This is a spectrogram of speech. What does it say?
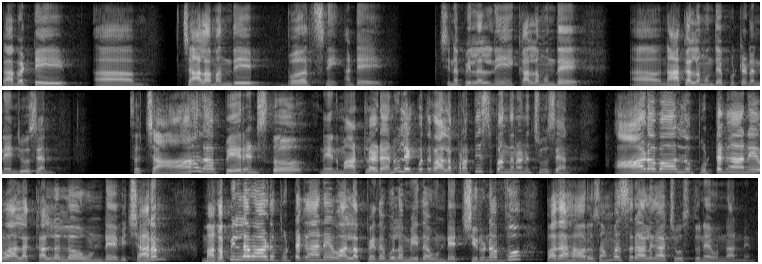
కాబట్టి చాలామంది బర్త్స్ని అంటే చిన్నపిల్లల్ని కళ్ళ ముందే నా కళ్ళ ముందే పుట్టడం నేను చూశాను. సో చాలా పేరెంట్స్తో నేను మాట్లాడాను లేకపోతే వాళ్ళ ప్రతిస్పందనను చూశాను. ఆడవాళ్ళు పుట్టగానే వాళ్ళ కళ్ళల్లో ఉండే విచారం మగపిల్లవాడు పుట్టగానే వాళ్ళ పెదవుల మీద ఉండే చిరునవ్వు పదహారు సంవత్సరాలుగా చూస్తూనే ఉన్నాను నేను.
